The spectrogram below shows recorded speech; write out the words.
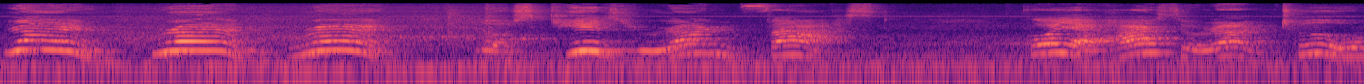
Run, run, run! Those kids run fast. Goya has to run too.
